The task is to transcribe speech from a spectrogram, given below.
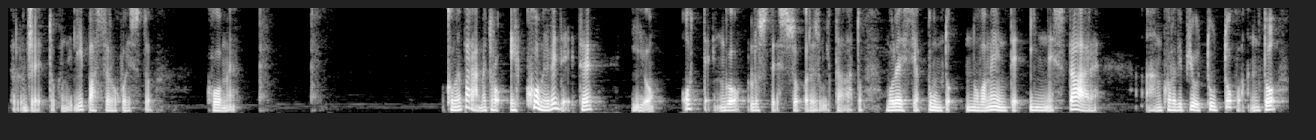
dell'oggetto. Quindi gli passerò questo come, come parametro e come vedete io ottengo lo stesso risultato. Volessi appunto nuovamente innestare ancora di più tutto quanto,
